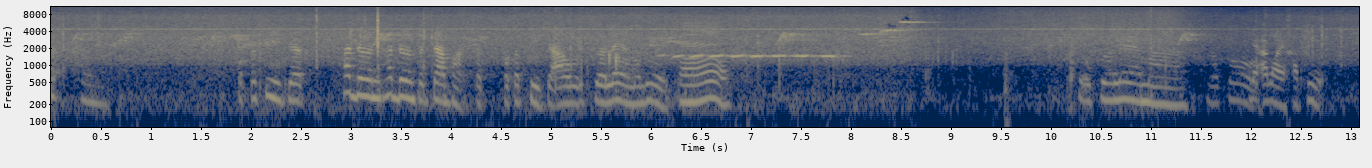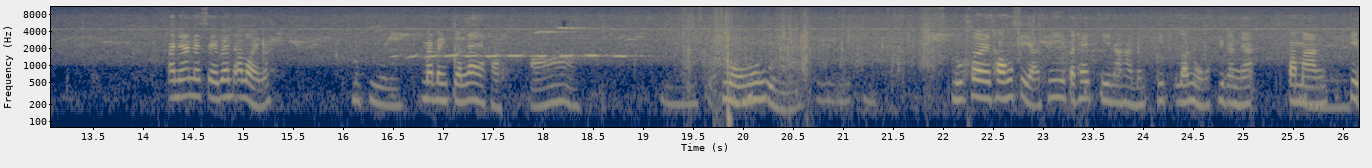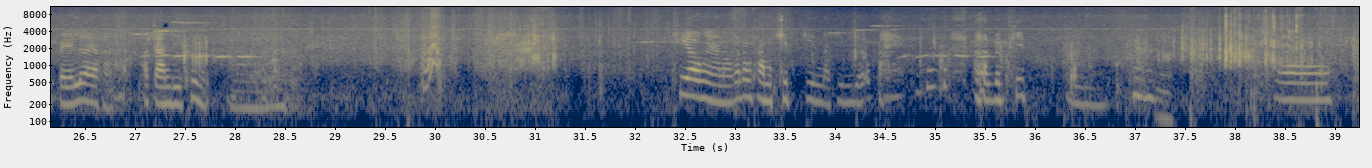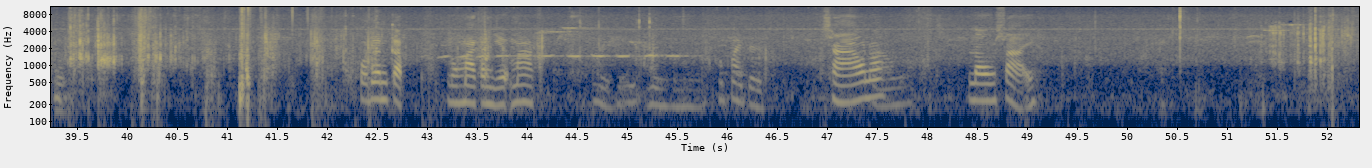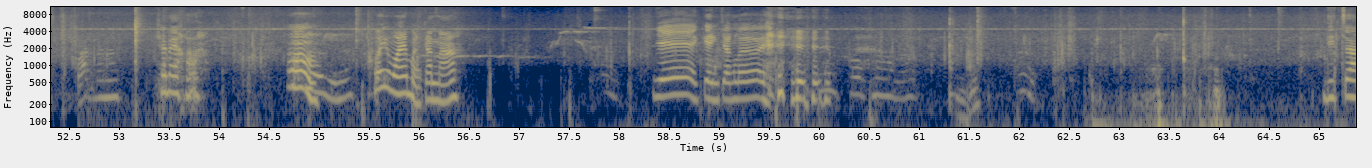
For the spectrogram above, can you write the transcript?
ปกติจะถ้าเดินถ้าเดินประจำอะแต่ปกติจะเอาเกลือแร่มาด้วยอืม เอาเกลือแร่มา แล้วก็เนี่ยอร่อยค่ะพี่ อันเนี้ยในเซเว่นอร่อยนะ มะเขือมันเป็นเกลือแร่ค่ะ อ๋อหนูหนูเคยท้องเสียที่ประเทศจีนอาหารเป็นพิษแล้วหนูกินอันเนี้ย ประมาณจิบไปเรื่อยๆอะค่ะ อาการดีขึ้นเที่ยวไงเราก็ต้องทำคลิปกินอะกินเยอะไป อาหารเป็นพิษเรา พอเดินกลับลงมากันเยอะมากเออเดินกันมาเขาไปแต่เช้าเช้าเนาะเราสาย วัดแล้วนะใช่ไหมคะ อืมเที่ยวอยู่นะเฮ้ยไวเหมือนกันนะ เย่เก่งจังเลยดีใจ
